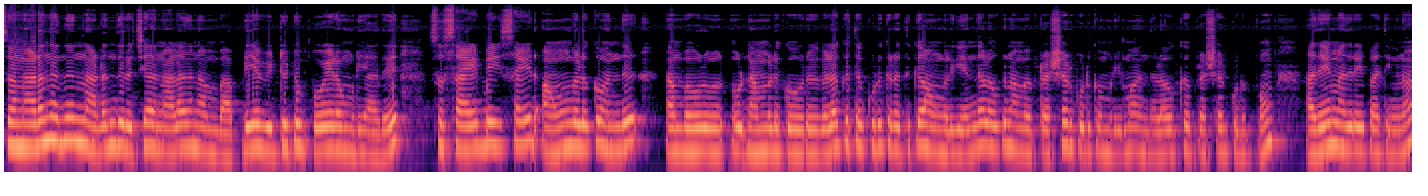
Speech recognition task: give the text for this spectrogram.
ஸோ நடந்தது நடந்துருச்சு. அதனால் அதை நம்ம அப்படியே விட்டுட்டும் போயிட முடியாது. ஸோ சைட் பை சைடு அவங்களுக்கும் வந்து நம்ம ஒரு நம்மளுக்கு ஒரு விளக்கத்தை கொடுக்குறதுக்கு அவங்களுக்கு எந்த அளவுக்கு நம்ம ப்ரெஷர் கொடுக்க முடியுமோ அந்த அளவுக்கு ப்ரெஷர் கொடுப்போம். அதே மாதிரி பார்த்திங்கன்னா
